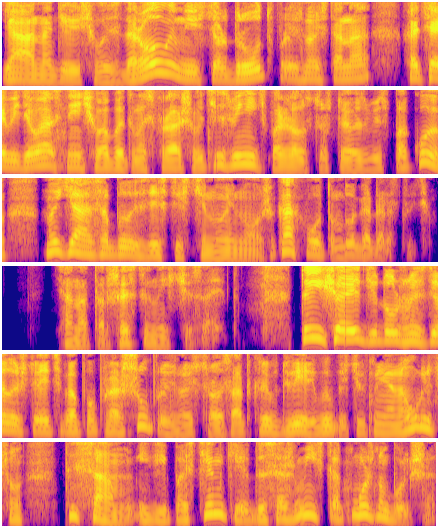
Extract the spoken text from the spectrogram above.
«Я надеюсь, вы здоровы, мистер Друд», — произносит она, «хотя, видя вас, нечего об этом и спрашивать. Извините, пожалуйста, что я вас беспокою, но я забыла здесь костяной нож. Как вот он, благодарствуйте». И она торжественно исчезает. «Ты еще, Эдди, должен сделать, что я тебя попрошу», — произносит Роза, открыв дверь и выпустив меня на улицу. «Ты сам иди по стенке, да сожмись как можно больше.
